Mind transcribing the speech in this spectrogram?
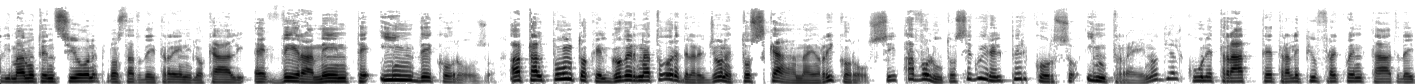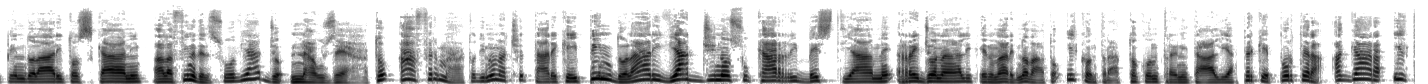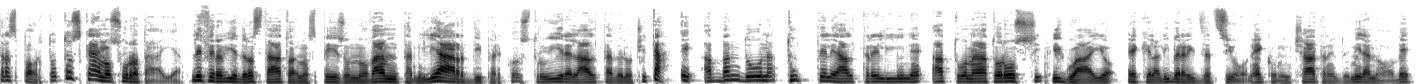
di manutenzione. Lo stato dei treni locali è veramente indecoroso, a tal punto che il governatore della regione toscana, Enrico Rossi, ha voluto seguire il percorso in treno di alcune tratte tra le più frequentate dai pendolari toscani. Alla fine del suo viaggio, nauseato, ha affermato di non accettare che i pendolari viaggino su carri bestiame regionali e non ha rinnovato il contratto con Trenitalia perché porterà a gara il trasporto toscano su rotaia. Le ferrovie dello Stato hanno speso 90 miliardi per costruire l'alta velocità e abbandona tutte le altre linee a tuonato Rossi. Il guaio è che la liberalizzazione, cominciata nel 2009,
